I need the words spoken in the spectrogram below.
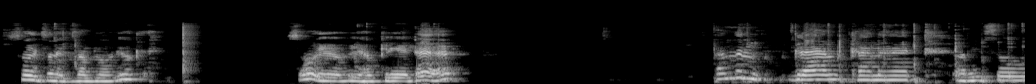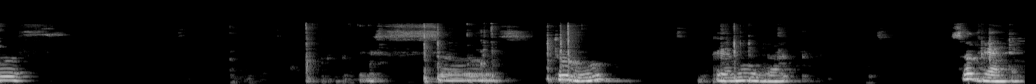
so it's an example only okay. So here we have created and then grant connect resource resource to one so granted.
